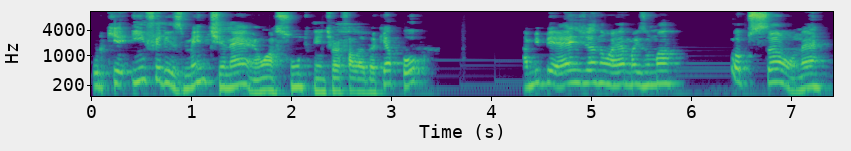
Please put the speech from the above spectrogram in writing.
Porque, infelizmente, né, é um assunto que a gente vai falar daqui a pouco. A MBR já não é mais uma opção, né,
